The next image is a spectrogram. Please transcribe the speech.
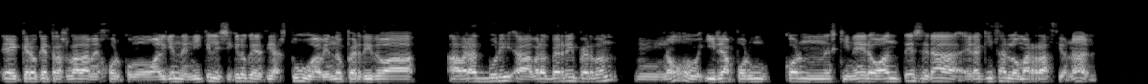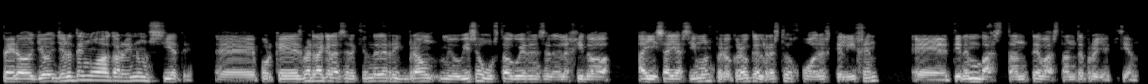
eh, creo que traslada mejor como alguien de níquel y sí que lo que decías tú, habiendo perdido a, a Bradbury, a Bradbury, perdón, no, ir a por un con esquinero antes era, era quizás lo más racional. Pero yo, yo le tengo a Carolina un 7, eh, porque es verdad que la selección de Derrick Brown me hubiese gustado que hubiesen elegido a Isaiah Simmons, pero creo que el resto de jugadores que eligen eh, tienen bastante, bastante proyección.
